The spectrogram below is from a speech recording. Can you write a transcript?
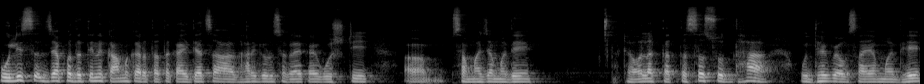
पोलीस ज्या पद्धतीने काम करतात कायद्याचा आधार घेऊन सगळ्या काही गोष्टी समाजामध्ये ठेवावं लागतात तसंसुद्धा उद्योग व्यवसायामध्ये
